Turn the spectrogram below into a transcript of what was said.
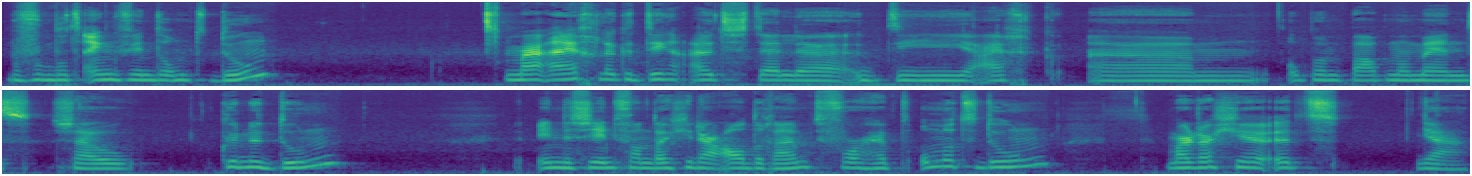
bijvoorbeeld eng vindt om te doen. Maar eigenlijk het dingen uitstellen die je eigenlijk um, op een bepaald moment zou kunnen doen. In de zin van dat je daar al de ruimte voor hebt om het te doen. Maar dat je het ja,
